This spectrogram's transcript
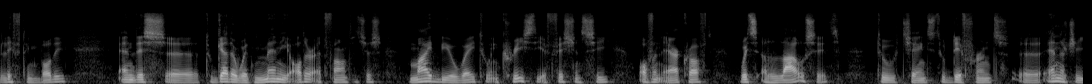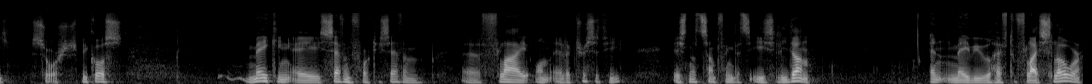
lifting body. And this, uh, together with many other advantages, might be a way to increase the efficiency of an aircraft which allows it to change to different uh, energy sources because making a 747 uh, fly on electricity is not something that's easily done. And maybe we'll have to fly slower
